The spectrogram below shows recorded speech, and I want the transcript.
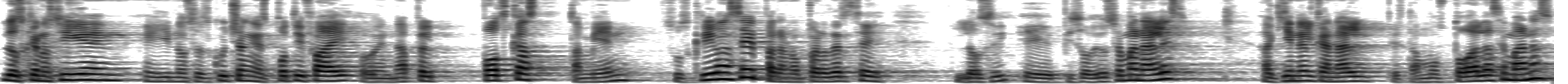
Los que nos siguen y nos escuchan en Spotify o en Apple Podcast, también suscríbanse para no perderse los eh, episodios semanales. Aquí en el canal estamos todas las semanas.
